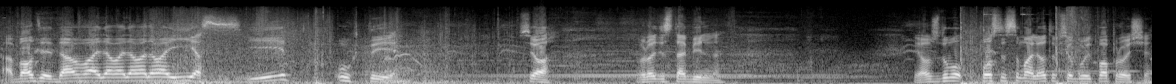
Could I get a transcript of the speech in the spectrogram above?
Обалдеть, давай, давай, давай, давай, yes. И... Ух ты. Все. Вроде стабильно. Я уж думал, после самолета все будет попроще.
